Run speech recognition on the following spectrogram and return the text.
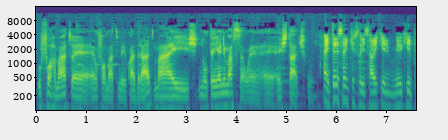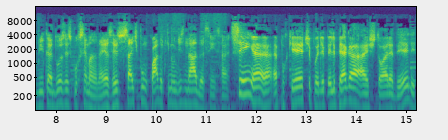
O formato é, é um formato meio quadrado, mas não tem animação, é, é, é estático. É interessante isso aí, sabe? Que ele meio que ele publica duas vezes por semana, né? E às vezes sai tipo um quadro que não diz nada, assim, sabe? Sim, é, é porque, tipo, ele, ele pega a história dele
